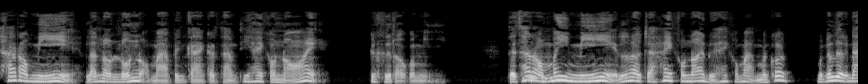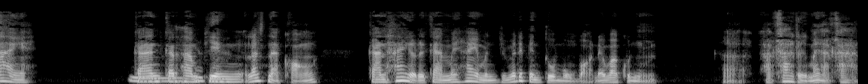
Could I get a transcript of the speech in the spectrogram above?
ถ้าเรามีแล้วเราล้นออกมาเป็นการกระทำที่ให้เขาน้อย ก็คือเราก็มี แต่ถ้าเราไม่มีแล้วเราจะให้เขาน้อยหรือให้เขามาก มันก็มันก็เลือกได้ไง การกระทำเพียงลักษณะของการให้หรือการไม่ให้มันจะไม่ได้เป็นตัวบ่งบอกได้ว่าคุณอาฆาตหรือไม่อาฆาต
